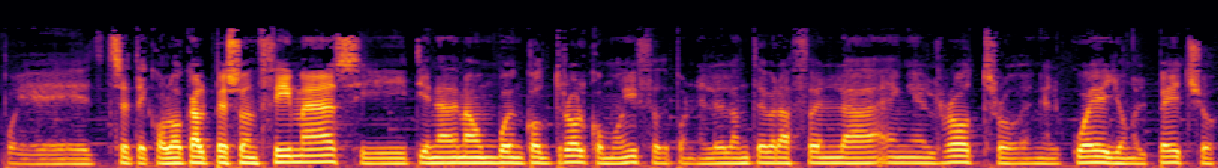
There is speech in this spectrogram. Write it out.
pues se te coloca el peso encima, si tiene además un buen control, como hizo, de ponerle el antebrazo en, la, en el rostro, en el cuello, en el pecho,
